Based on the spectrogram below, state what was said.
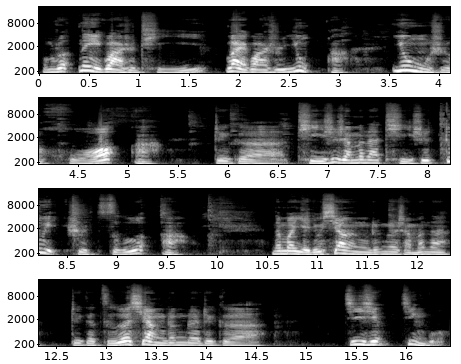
我们说内卦是体，外卦是用啊。用是火啊，这个体是什么呢？体是兑，是泽啊，那么也就象征着什么呢？这个泽象征着这个姬姓晋国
